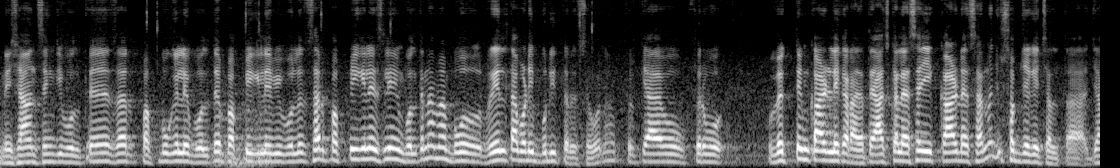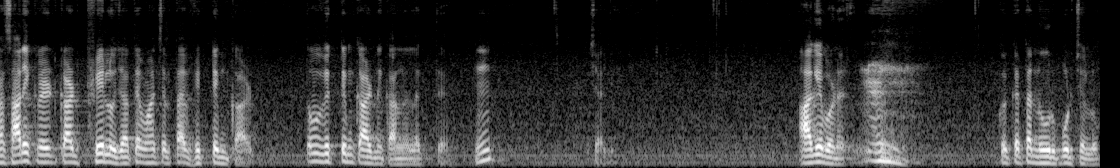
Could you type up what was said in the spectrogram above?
निशान सिंह जी बोलते हैं, सर, पप्पू के लिए बोलते हैं, पप्पी के लिए भी बोलते सर, पप्पी के लिए इसलिए नहीं बोलते ना, मैं रेलता बड़ी बुरी तरह से हो ना फिर क्या है वो, फिर वो विक्टिम कार्ड लेकर आ जाते हैं। आजकल ऐसा एक कार्ड ऐसा ना जो सब जगह चलता है। जहाँ सारे क्रेडिट कार्ड फेल हो जाते हैं, वहाँ चलता है विक्टिम कार्ड तो वो विक्टिम कार्ड निकालने लगते हैं। हम्म? चलिए। आगे बढ़े। कोई कहता नूरपुर चलो।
